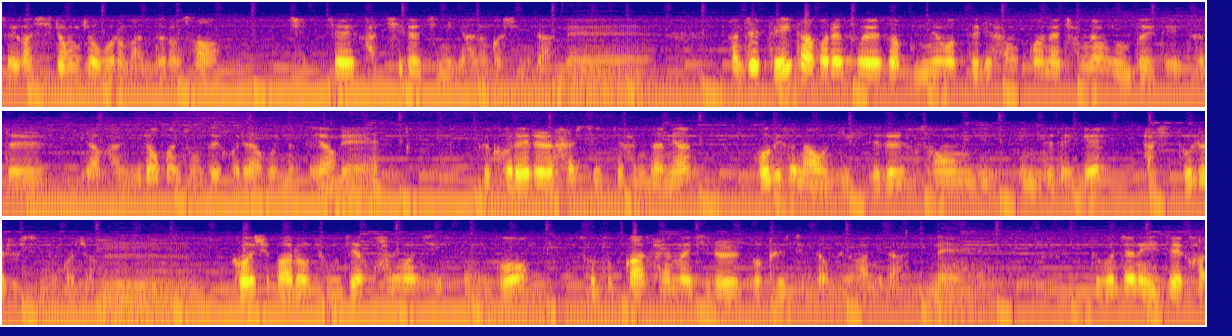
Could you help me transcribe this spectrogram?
저희가 실용적으로 만들어서 실제 가치를 지니게 하는 것입니다. 네. 현재 데이터 거래소에서 금융업들이 한 건에 1000명 정도의 데이터를 약 한 1억 원 정도에 거래하고 있는데요. 네. 그 거래를 할 수 있게 한다면 거기서 나온 이익들을 소상공인들에게 다시 돌려줄 수 있는 거죠. 음, 그것이 바로 경제 환원 시스템이고 소득과 삶의 질을 높일 수 있다고 생각합니다. 네. 두 번째는 이제 가-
